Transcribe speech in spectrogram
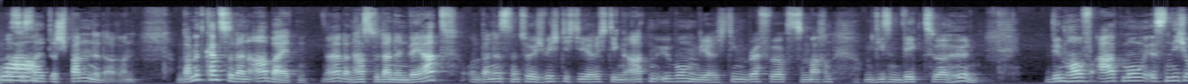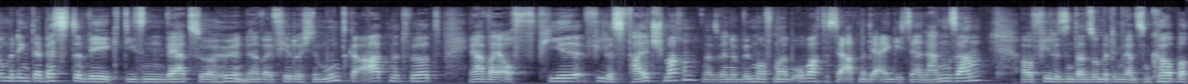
Und wow. das ist halt das Spannende daran. Und damit kannst du dann arbeiten. Ne? Dann hast du dann einen Wert und dann ist natürlich wichtig, die richtigen Atemübungen, die richtigen Breathworks zu machen, um diesen Weg zu erhöhen. Wim Hof Atmung ist nicht unbedingt der beste Weg, diesen Wert zu erhöhen, ne? weil viel durch den Mund geatmet wird, ja, weil auch viel, vieles falsch machen. Also wenn du Wim Hof mal beobachtest, der atmet ja eigentlich sehr langsam, aber viele sind dann so mit dem ganzen Körper.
